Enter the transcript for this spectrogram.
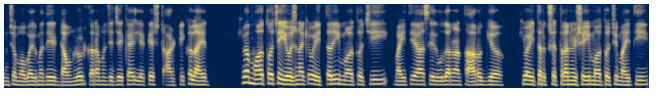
तुमच्या मोबाईलमध्ये डाउनलोड करा. म्हणजे जे काही लेटेस्ट आर्टिकल आहेत किंवा महत्त्वाच्या योजना किंवा इतरही महत्त्वाची माहिती असेल उदाहरणार्थ आरोग्य, किंवा इतर क्षेत्रांविषयी महत्त्वाची माहिती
